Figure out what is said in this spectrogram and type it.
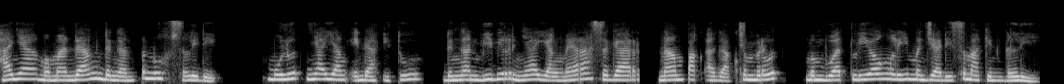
hanya memandang dengan penuh selidik. Mulutnya yang indah itu, dengan bibirnya yang merah segar, nampak agak cemberut, membuat Liong Li menjadi semakin geli.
